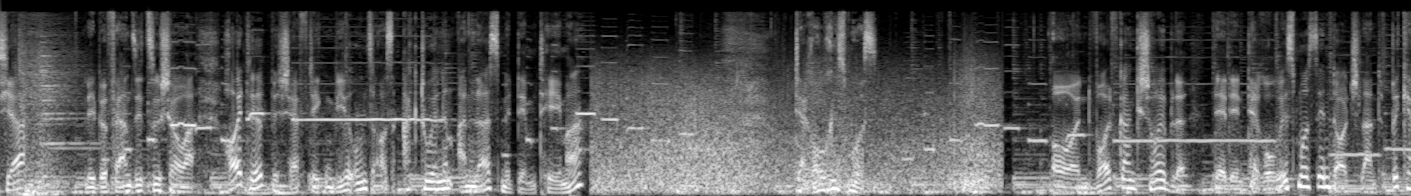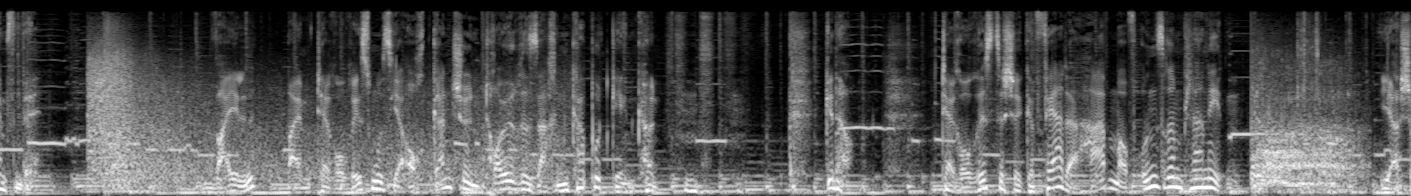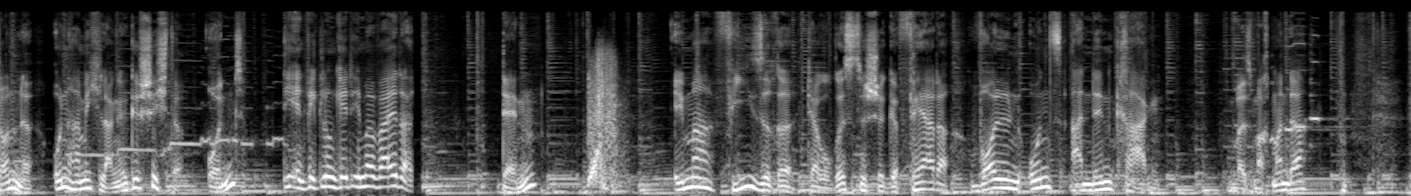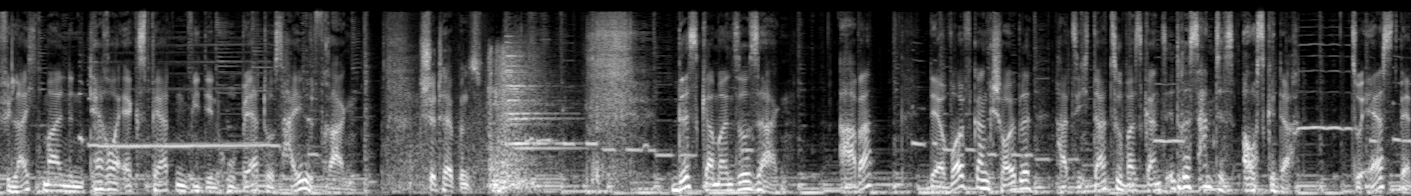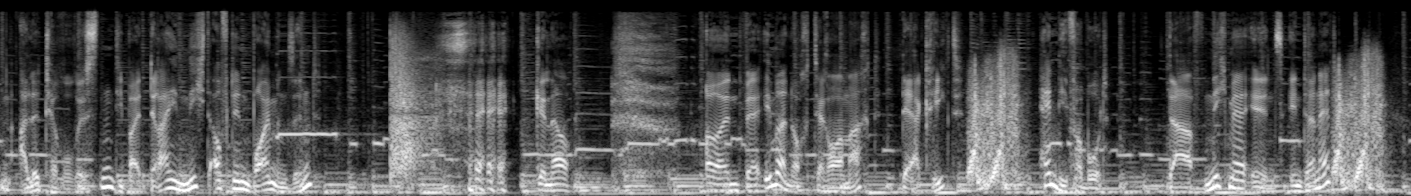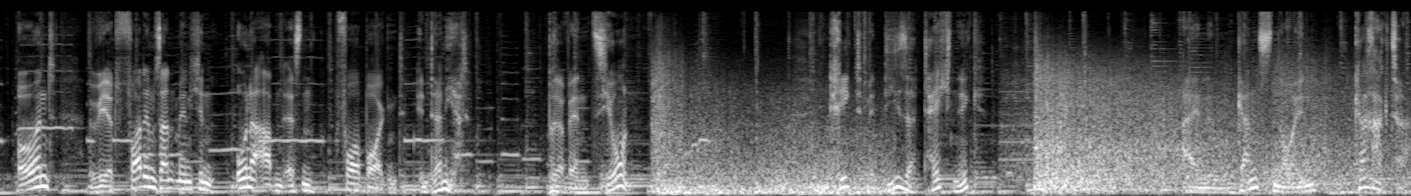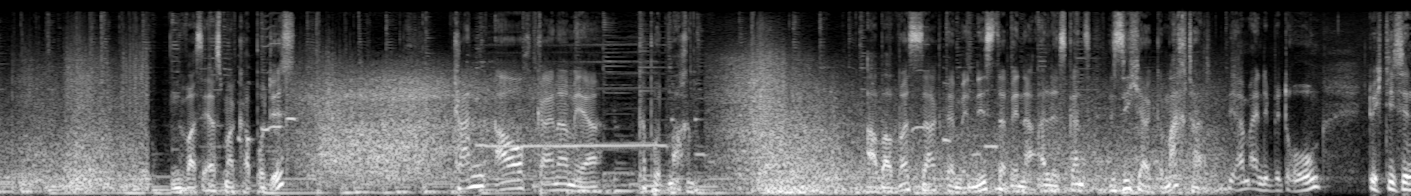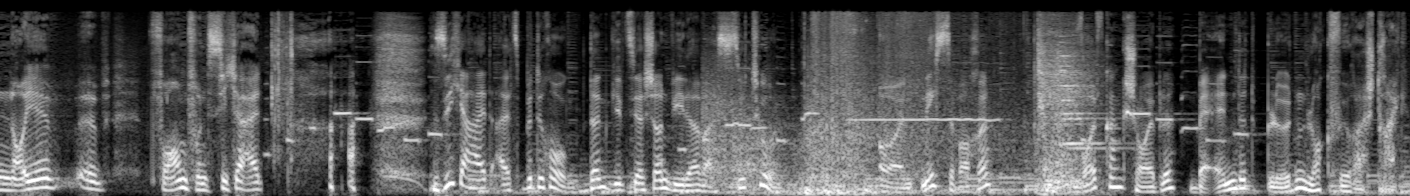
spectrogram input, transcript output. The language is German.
Tja, liebe Fernsehzuschauer, heute beschäftigen wir uns aus aktuellem Anlass mit dem Thema Terrorismus. Und Wolfgang Schäuble, der den Terrorismus in Deutschland bekämpfen will. Weil beim Terrorismus ja auch ganz schön teure Sachen kaputt gehen können. genau. Terroristische Gefährder haben auf unserem Planeten ja schon eine unheimlich lange Geschichte. Und? Die Entwicklung geht immer weiter. Denn immer fiesere terroristische Gefährder wollen uns an den Kragen. Was macht man da? Vielleicht mal einen Terrorexperten wie den Hubertus Heil fragen. Shit happens. Das kann man so sagen. Aber der Wolfgang Schäuble hat sich dazu was ganz Interessantes ausgedacht. Zuerst werden alle Terroristen, die bei drei nicht auf den Bäumen sind, genau. Und wer immer noch Terror macht, der kriegt Handyverbot, darf nicht mehr ins Internet und wird vor dem Sandmännchen ohne Abendessen vorbeugend interniert. Prävention kriegt mit dieser Technik einen ganz neuen Charakter. Was erstmal kaputt ist, kann auch keiner mehr kaputt machen. Aber was sagt der Minister, wenn er alles ganz sicher gemacht hat? Wir haben eine Bedrohung durch diese neue äh, Form von Sicherheit. Sicherheit als Bedrohung, dann gibt's ja schon wieder was zu tun. Und nächste Woche Wolfgang Schäuble beendet blöden Lokführerstreik.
